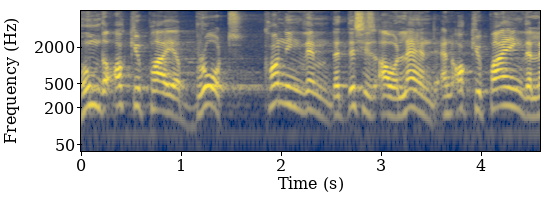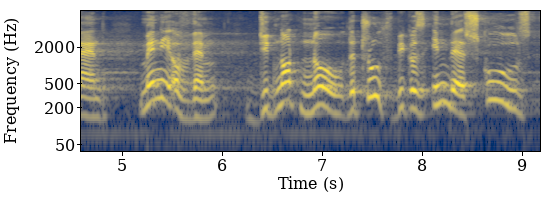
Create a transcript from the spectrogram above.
whom the occupier brought, conning them that this is our land and occupying the land, many of them did not know the truth because in their schools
